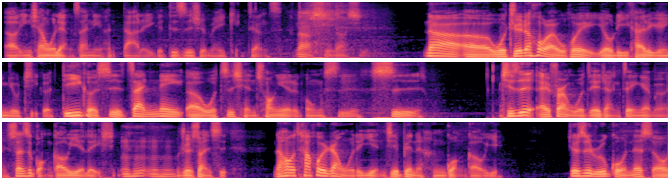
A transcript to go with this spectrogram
呃影响我两三年很大的一个 decision making 这样子。那是那是，那呃，我觉得后来我会有离开的原因有几个。第一个是在那呃，我之前创业的公司是，其实哎、f r a n k 我直接讲，这应该没关系，算是广告业类型，嗯哼嗯哼，我觉得算是。然后它会让我的眼界变得很广告业。就是如果那时候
